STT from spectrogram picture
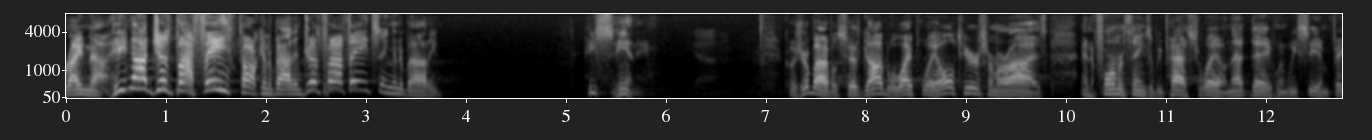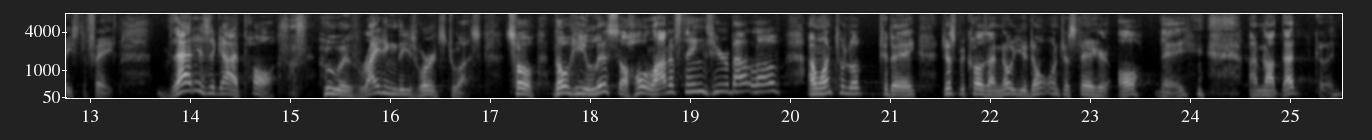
right now. He's not just by faith talking about him, just by faith singing about him. He's seeing him. Because your Bible says God will wipe away all tears from our eyes, and the former things will be passed away on that day when we see him face to face. That is a guy, Paul, who is writing these words to us. So, though he lists a whole lot of things here about love, I want to look today, just because I know you don't want to stay here all day. I'm not that good.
